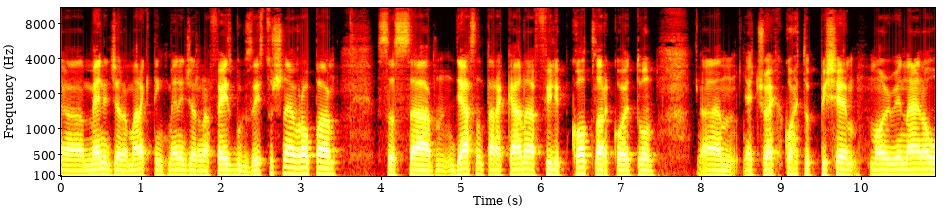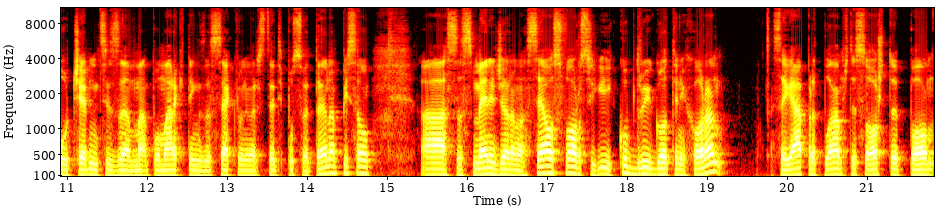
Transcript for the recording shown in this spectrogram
а, менеджера, маркетинг менеджер на Facebook за Източна Европа, с а, дясната ръка на Филип Котлер, който е човек, който пише, може би, най-много учебници за, по маркетинг за всякакви университети по света е написал, а, с менеджера на Salesforce и, и куп други готини хора. Сега предполагам ще са още, по,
